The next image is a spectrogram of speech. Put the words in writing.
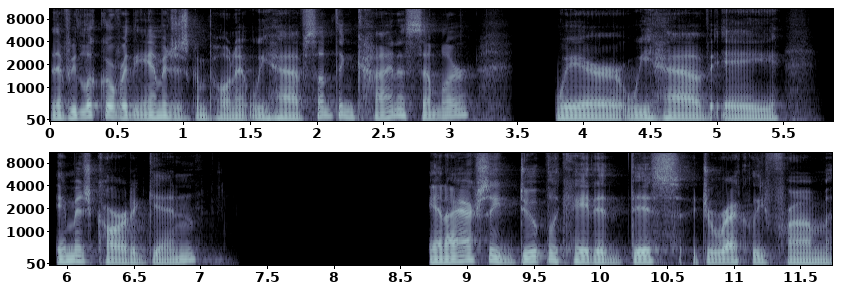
And if we look over the images component, we have something kind of similar where we have a image card again. And I actually duplicated this directly from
